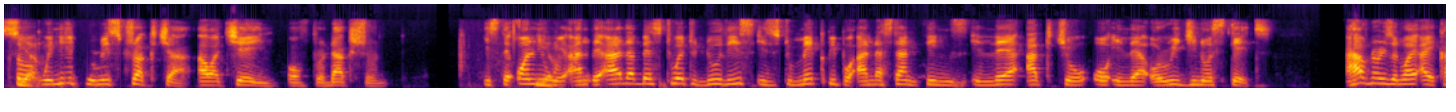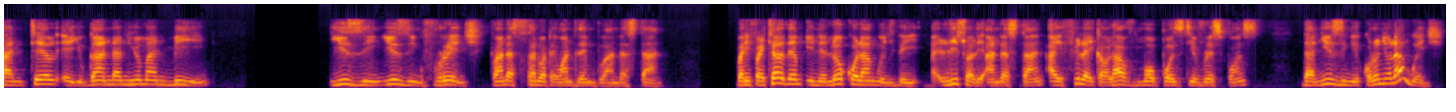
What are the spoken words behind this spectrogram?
So Yeah. we need to restructure our chain of production. It's the only Yeah. way. And the other best way to do this is to make people understand things in their actual or in their original state. I have no reason why I can tell a Ugandan human being using using French to understand what I want them to understand. But if I tell them in a local language they literally understand, I feel like I'll have more positive response than using a colonial language.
